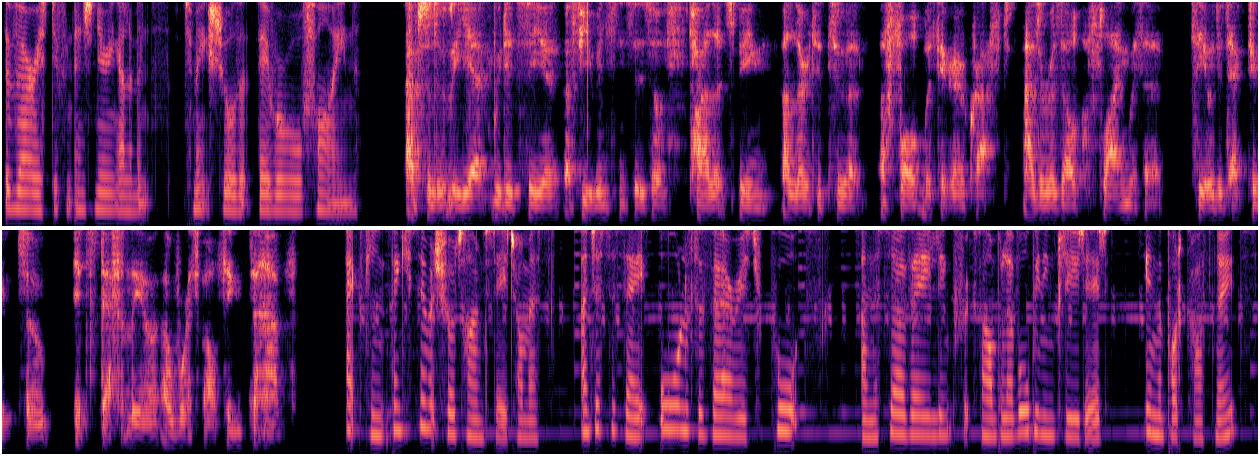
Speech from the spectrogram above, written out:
the various different engineering elements to make sure that they were all fine. Absolutely, yeah. We did see a, a, few instances of pilots being alerted to a, a, fault with their aircraft as a result of flying with a CO detector. So it's definitely a, a worthwhile thing to have. Excellent. Thank you so much for your time today, Thomas. And just to say, all of the various reports and the survey link, for example, have all been included in the podcast notes.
